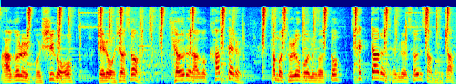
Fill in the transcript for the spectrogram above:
악어를 보시고 내려오셔서 게으른 악어 카페를 한번 둘러보는 것도 색다른 재미를 선사합니다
